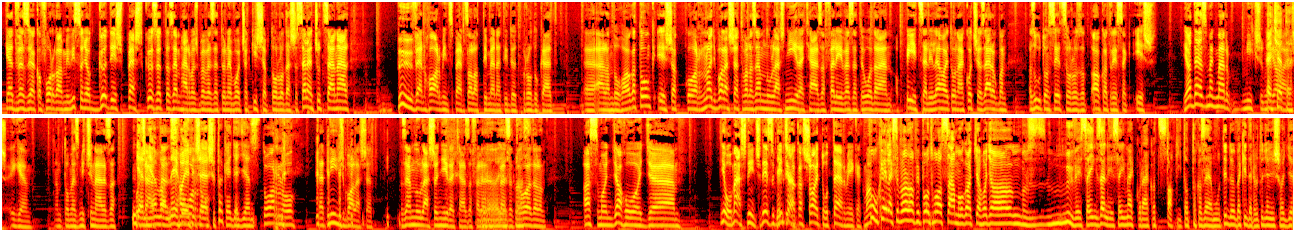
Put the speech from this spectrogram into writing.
kedvezőek a forgalmi viszonyok, Göd és Pest között az M3-as bevezetőnél volt csak kisebb torlódás a Szerencs utcánál, bőven 30 perc alatti menetidőt produkált eh, állandó hallgatónk, és akkor nagy baleset van az m 0 Nyíregyháza felé vezető oldalán a Péceli lehajtónál, kocsi az árokban, az úton szétszorozott alkatrészek, és ja, de ez meg már mix, Egy hetes? Igen. Nem tudom, ez mit csinál ez a... Igen, Bocsánat, ilyen van. Néha én is Storno. elsütök egy-egy ilyen Stornó, tehát nincs baleset. Az m 0 a Nyíregyháza fele vezető oldalon. Azt mondja, hogy uh, Jó, más nincs. Nézzük, mit Nincsen? írnak a sajtótermékek ma. Fú, kérlek szépen a napi.hu azt számolgatja, hogy a művészeink, zenészeink mekkorákat szakítottak az elmúlt időben. Kiderült ugyanis, hogy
